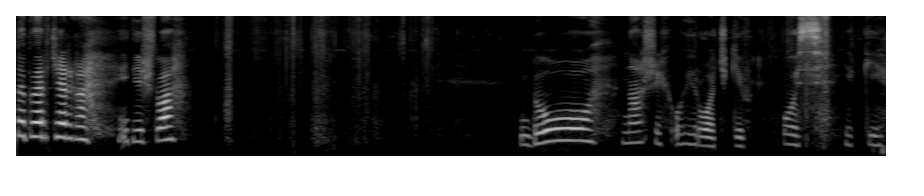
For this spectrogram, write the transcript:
Тепер черга і дійшла до наших огірочків. Ось які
